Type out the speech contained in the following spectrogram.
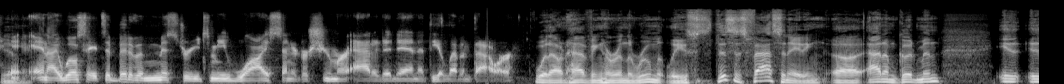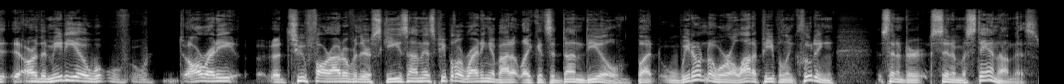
Yeah. And I will say it's a bit of a mystery to me why Senator Schumer added it in at the 11th hour. Without having her in the room, at least. This is fascinating. Uh, Adam Goodman. Is, is, are the media w- w- already uh, too far out over their skis on this? People are writing about it like it's a done deal, but we don't know where a lot of people, including Senator Sinema, stand on this.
